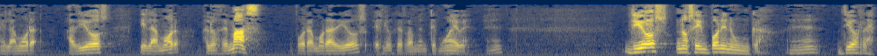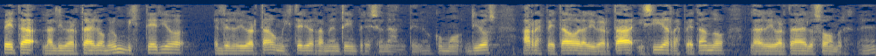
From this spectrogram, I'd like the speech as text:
el amor a Dios y el amor a los demás por amor a Dios es lo que realmente mueve. ¿eh? Dios no se impone nunca. ¿eh? Dios respeta la libertad del hombre. Un misterio, el de la libertad, un misterio realmente impresionante, ¿no? Como Dios ha respetado la libertad y sigue respetando la libertad de los hombres. ¿eh?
